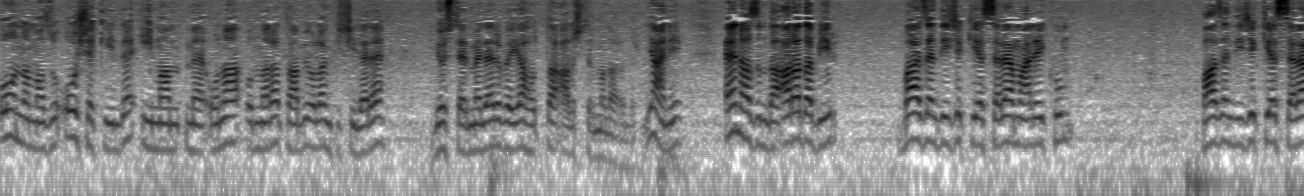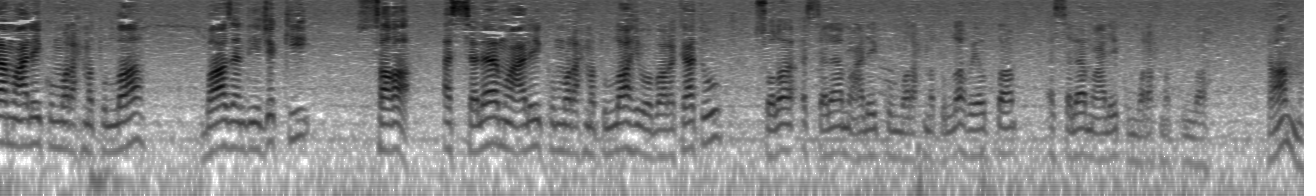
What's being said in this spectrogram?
o namazı o şekilde imam ona onlara tabi olan kişilere göstermeleri ve yahut da alıştırmalarıdır. Yani en azında arada bir bazen diyecek ki Esselamu Aleyküm bazen diyecek ki Esselamu Aleyküm ve Rahmetullah bazen diyecek ki sağa Esselamu Aleyküm ve Rahmetullahi ve Berekatuhu sola Esselamu Aleyküm ve Rahmetullah ve yahut da Esselamu Aleyküm ve Rahmetullah tamam mı?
